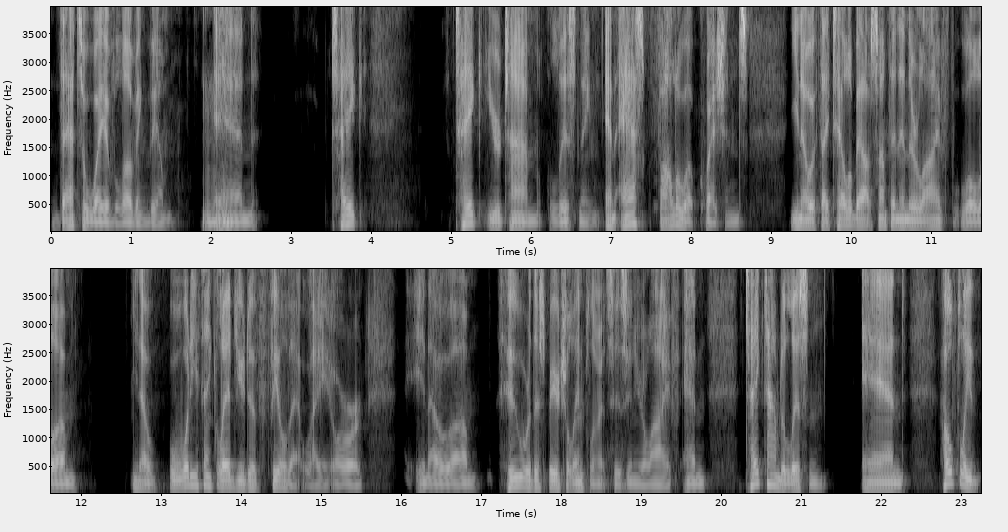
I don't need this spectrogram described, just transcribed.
that's a way of loving them. And take take your time listening and ask follow-up questions. You know, if they tell about something in their life, well, um, you know, well, what do you think led you to feel that way? Or, you know, um, who were the spiritual influences in your life? And take time to listen. And hopefully,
